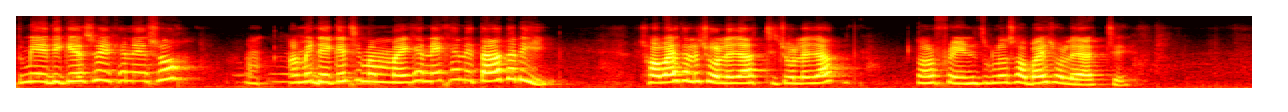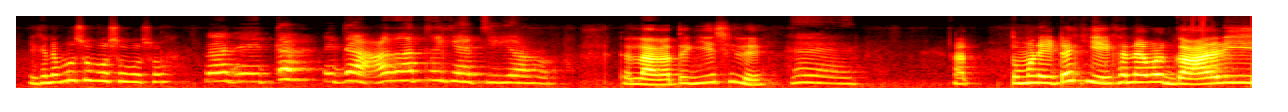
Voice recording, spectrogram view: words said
তুমি এদিকে এসো এখানে এসো। আমি ডেকেছি মাম্মা এখানে এখানে তাড়াতাড়ি। সবাই তাহলে চলে যাচ্ছে চলে যাক। তোমার ফ্রেন্ডসগুলো সবাই চলে যাচ্ছে। এখানে বসো বসো বসো। তা লাগাতে গিয়েছিলে? হ্যাঁ। আর তোমার এটা কি? এখানে আবার গাড়ি।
